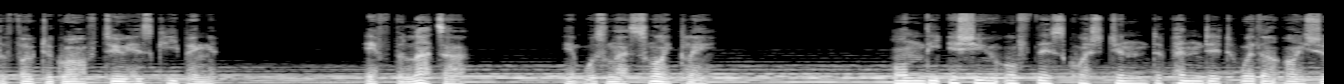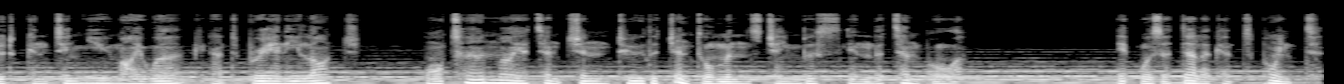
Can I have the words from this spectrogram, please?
the photograph to his keeping. If the latter, it was less likely. On the issue of this question depended whether I should continue my work at Briony Lodge or turn my attention to the gentlemen's chambers in the temple. It was a delicate point,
